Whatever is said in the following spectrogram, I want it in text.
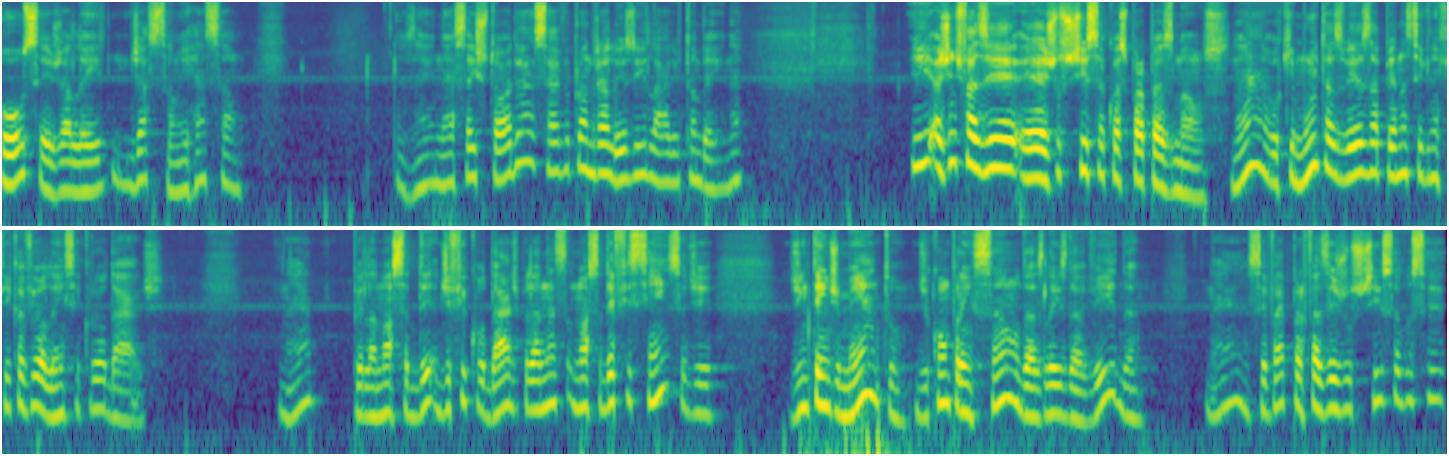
ou seja, a lei de ação e reação. Quer dizer, nessa história serve para André Luiz e Hilário também, né? E a gente fazer é, justiça com as próprias mãos, né? o que muitas vezes apenas significa violência e crueldade. Né? Pela nossa dificuldade, pela nossa deficiência de, de entendimento, de compreensão das leis da vida, né? você vai para fazer justiça, você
